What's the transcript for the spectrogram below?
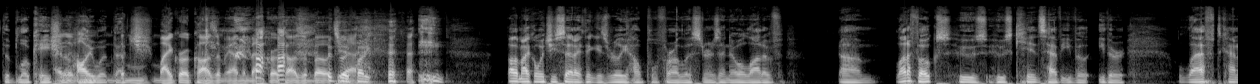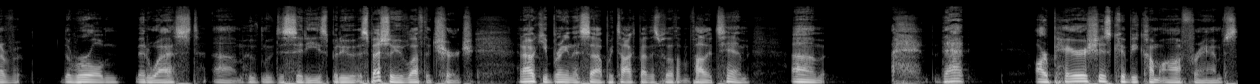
the location of Hollywood. the, the microcosm and the macrocosm both. It's really funny. Father Michael, what you said I think is really helpful for our listeners. I know a lot of um, a lot of folks whose whose kids have either either left kind of the rural Midwest, um, who've moved to cities, but who especially who've left the church. And I would keep bringing this up. We talked about this with Father Tim. Um, that our parishes could become off ramps,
